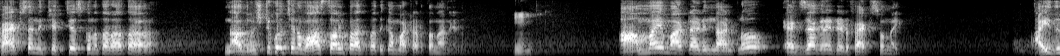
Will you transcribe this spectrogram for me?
ఫ్యాక్ట్స్ అన్ని చెక్ చేసుకున్న తర్వాత నా దృష్టికి వచ్చిన వాస్తవాల ప్రాతిపదికగా మాట్లాడుతున్నాను నేను. ఆ అమ్మాయి మాట్లాడిన దాంట్లో ఎగ్జాగరేటెడ్ ఫ్యాక్ట్స్ ఉన్నాయి. ఐదు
